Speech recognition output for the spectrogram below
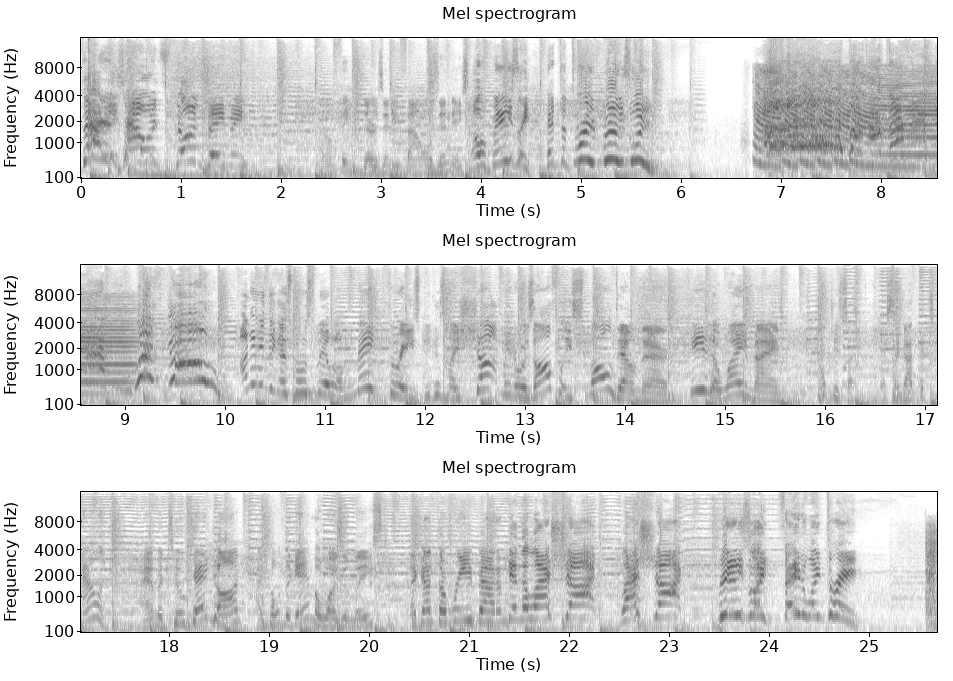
That is how it's done, baby! I don't think there's any fouls in these. Oh, Beasley! Hit the three, Beasley! Let's go! I don't even think I'm supposed to be able to make threes because my shot meter was awfully small down there. Either way, man, I just, I guess I got the talent. I am a 2K god. I told the game I was at least. And I got the rebound. I'm getting the last shot. Last shot. Beasley, fadeaway three. Why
